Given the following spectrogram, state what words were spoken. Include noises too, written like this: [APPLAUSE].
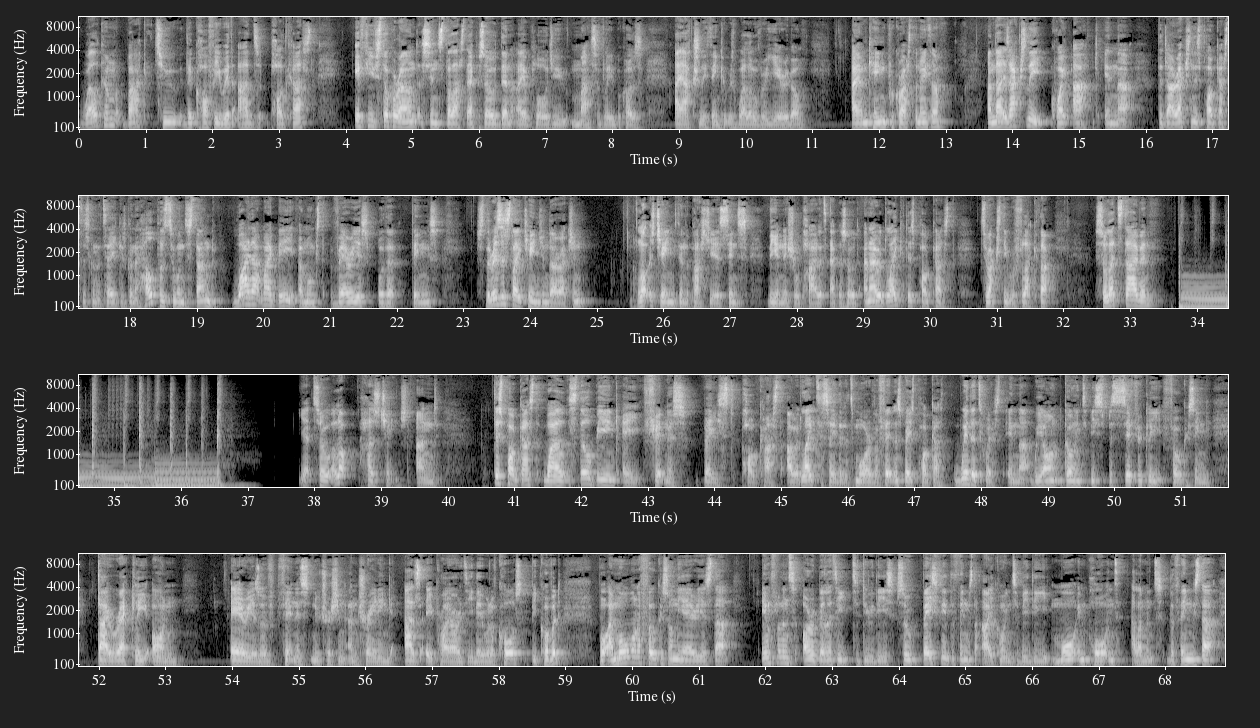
Welcome back to the Coffee with Ads podcast. If you've stuck around since the last episode, then I applaud you massively because I actually think it was well over a year ago. I am King Procrastinator, and that is actually quite apt in that the direction this podcast is going to take is going to help us to understand why that might be amongst various other things. So there is a slight change in direction. A lot has changed in the past year since the initial pilot episode, and I would like this podcast to actually reflect that. So let's dive in. Yeah, so a lot has changed, and this podcast, while still being a fitness based podcast, I would like to say that it's more of a fitness based podcast with a twist in that we aren't going to be specifically focusing directly on areas of fitness, nutrition, and training as a priority. They will, of course, be covered, but I more want to focus on the areas that influence our ability to do these. So, basically, the things that I coin to be the more important elements, the things that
